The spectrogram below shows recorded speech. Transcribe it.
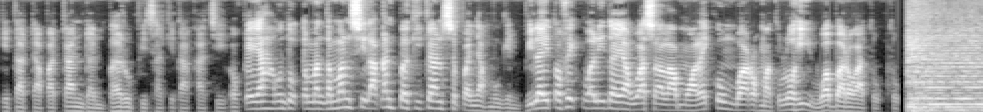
kita dapatkan dan baru bisa kita kaji. Oke ya, untuk teman-teman silakan bagikan sebanyak mungkin. Bila taufik walidayah wassalamualaikum warahmatullahi wabarakatuh.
